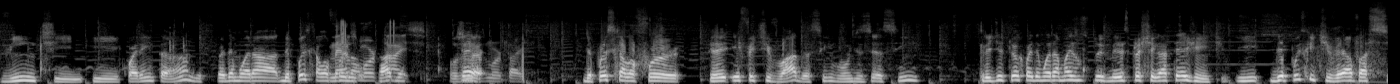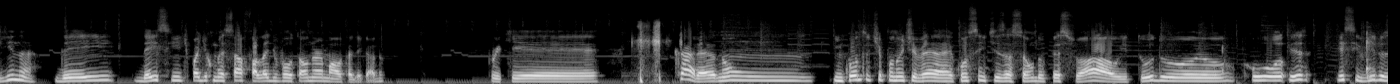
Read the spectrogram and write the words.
20 e 40 anos, vai demorar. Depois que ela for Meros mortais. Os É. mortais. depois que ela for efetivada, assim, vamos dizer assim, acredito eu que vai demorar mais uns dois meses para chegar até a gente. E depois que tiver a vacina, daí, daí sim a gente pode começar a falar de voltar ao normal, tá ligado? Porque, cara, eu não. Enquanto, tipo, não tiver conscientização do pessoal e tudo, o, esse vírus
